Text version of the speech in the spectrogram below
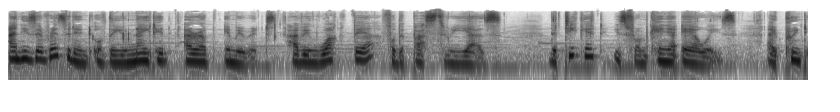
and he's a resident of the United Arab Emirates, having worked there for the past three years. The ticket is from Kenya Airways. I print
